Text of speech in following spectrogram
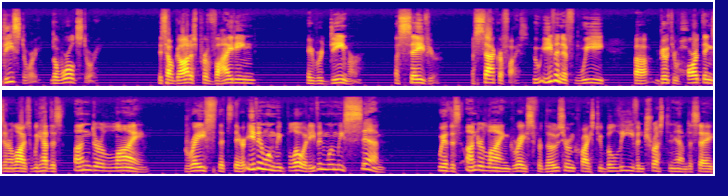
the story, the world story, is how God is providing a redeemer, a savior, a sacrifice, who, even if we uh, go through hard things in our lives, we have this underlying grace that's there. Even when we blow it, even when we sin, we have this underlying grace for those who are in Christ who believe and trust in Him to say,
